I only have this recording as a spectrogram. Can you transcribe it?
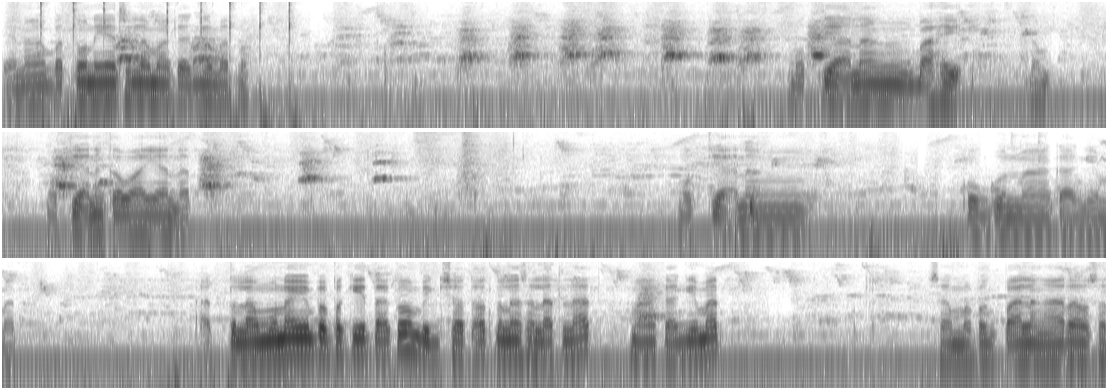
Yan mga bato na yan sila mga kagimat no? Mutya ng bahi. Mutya ng kawayan at mutya ng kugon mga kagimat. At ito lang muna yung papakita ko. Big shout out na lang sa lahat-lahat mga kagimat. Isang mapagpalang araw sa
